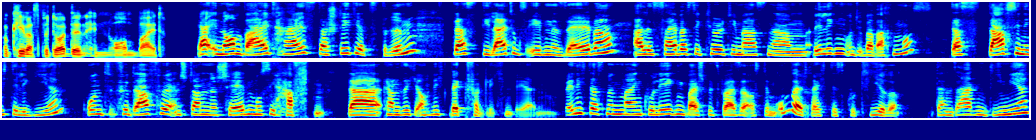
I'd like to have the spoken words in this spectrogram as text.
Okay, was bedeutet denn enorm weit? Ja, enorm weit heißt, da steht jetzt drin, dass die Leitungsebene selber alle Cybersecurity-Maßnahmen billigen und überwachen muss. Das darf sie nicht delegieren und für dafür entstandene Schäden muss sie haften. Da kann sich auch nicht wegverglichen werden. Wenn ich das mit meinen Kollegen beispielsweise aus dem Umweltrecht diskutiere, dann sagen die mir,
